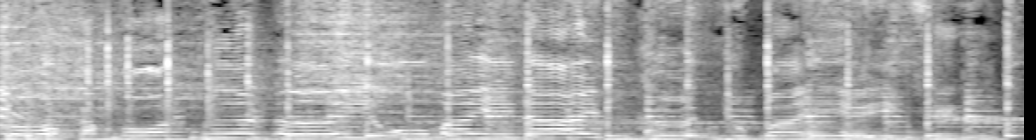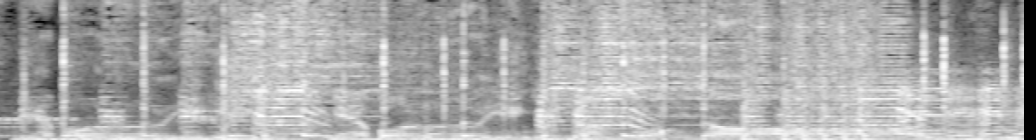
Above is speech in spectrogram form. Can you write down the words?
โตกับก่อนเพื่อนเอ๋ยอยู่ไม่ได้ คืนอยู่ไปยิ่งเพ่งเมียบนยิงยิงเมียบนยิงยิงวันวงนอน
